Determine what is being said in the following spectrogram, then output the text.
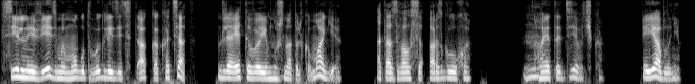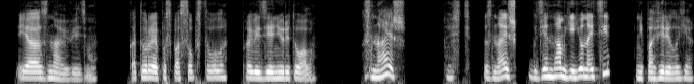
сильные ведьмы могут выглядеть так, как хотят. Для этого им нужна только магия», — отозвался Арс. «Но это девочка. И яблони. Я знаю ведьму, которая поспособствовала проведению ритуала. Знаешь? То есть знаешь, где нам ее найти? Не поверила я.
